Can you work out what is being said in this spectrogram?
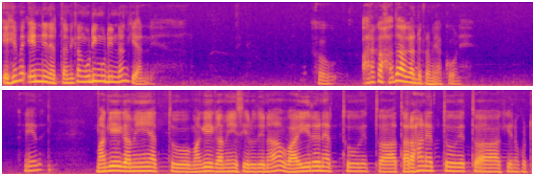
එහෙම එන්නේ නැත්ත නිකං උඩින් උඩින්නම් කියන්නේ. ඔව අරක හදාගණ්ඩ ක්‍රමයක් ඕනේ. නේද? මගේ ගමේ ඇත්තෝ මගේ ගමේ සියලු දෙනා වෛර නැත්තෝ වෙත්වා තරහ නැත්තෝ වෙත්වා කියනකොට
